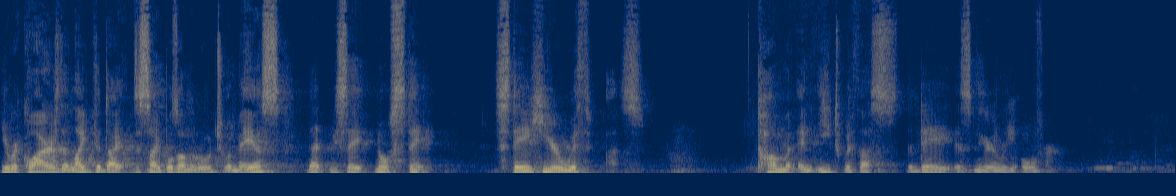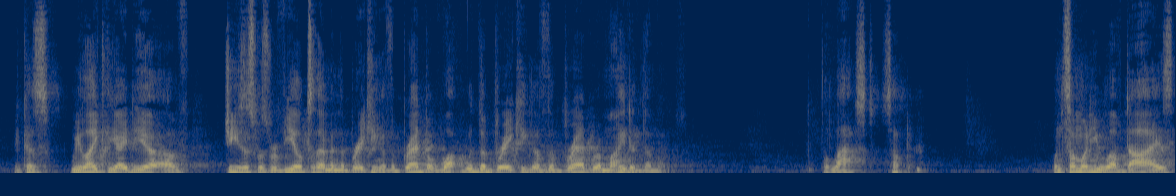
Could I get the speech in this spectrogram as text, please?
He requires that, like the di- disciples on the road to Emmaus, that we say, No, stay. Stay here with us. Come and eat with us. The day is nearly over. Because we like the idea of Jesus was revealed to them in the breaking of the bread, but what would the breaking of the bread reminded them of? The Last Supper. When someone you love dies,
